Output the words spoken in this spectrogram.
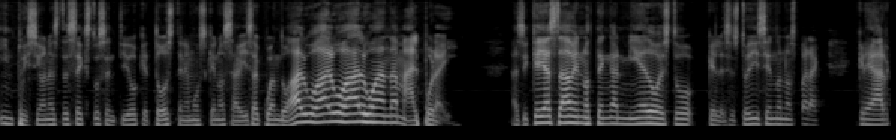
intuición, este sexto sentido que todos tenemos que nos avisa cuando algo, algo, algo anda mal por ahí. Así que ya saben, no tengan miedo, esto que les estoy diciendo no es para crear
